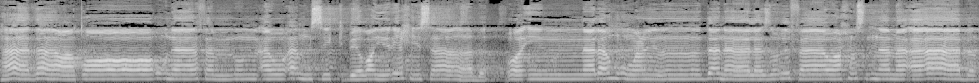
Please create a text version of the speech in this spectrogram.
هذا عطاؤنا فمن أو أمسك بغير حساب وإن له عندنا لزلفى وحسن مآب. مآب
